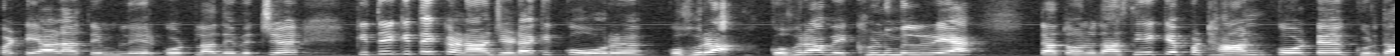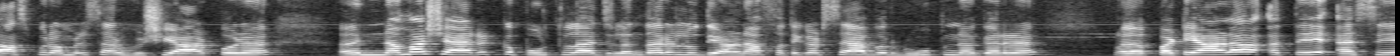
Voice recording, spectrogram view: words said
ਪਟਿਆਲਾ ਤੇ ਮਲੇਰਕੋਟਲਾ ਦੇ ਵਿੱਚ ਕਿਤੇ ਕਿਤੇ ਘਣਾ ਜਿਹੜਾ ਕਿ ਘੋਰ ਕੋਹਰਾ ਕੋਹਰਾ ਵੇਖਣ ਨੂੰ ਮਿਲ ਰਿਹਾ ਤਾਂ ਤੁਹਾਨੂੰ ਦੱਸ ਦਈਏ ਕਿ ਪਠਾਨਕੋਟ ਗੁਰਦਾਸਪੁਰ ਅੰਮ੍ਰਿਤਸਰ ਹੁਸ਼ਿਆਰਪੁਰ ਅ, ਨਵਾਂ ਸ਼ਹਿਰ ਕਪੂਰਥਲਾ ਜਲੰਧਰ ਲੁਧਿਆਣਾ ਫਤਿਹਗੜ੍ਹ ਸਾਹਿਬ ਰੂਪਨਗਰ ਪਟਿਆਲਾ ਅਤੇ ਐਸੇ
